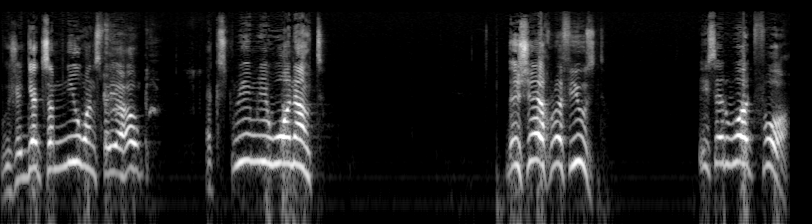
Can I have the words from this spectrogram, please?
We should get some new ones for your home. Extremely worn out. The Sheikh refused. He said, What for?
